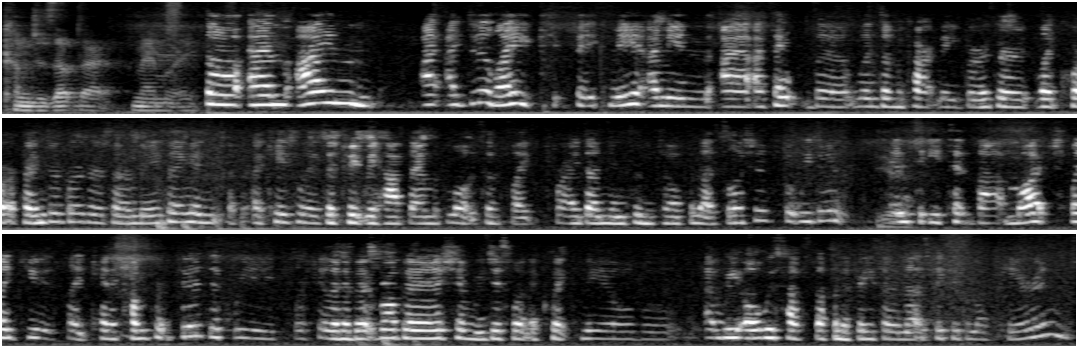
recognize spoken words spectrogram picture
conjures up that memory. So um, I'm I, I do like fake meat. I mean, I, I think the Linda McCartney burger, like quarter pounder burgers, are amazing, and occasionally as a treat we have them with lots of like fried onions on the top, and that's delicious. But we don't yeah. tend to eat it that much. Like you, it's like kind of comfort food. If we we're feeling a bit rubbish and we just want a quick meal, we'll, and we always have stuff in the freezer, and that's because of my parents.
